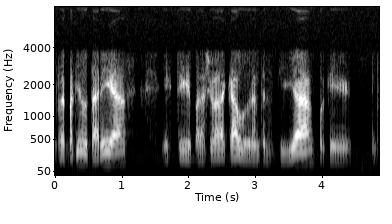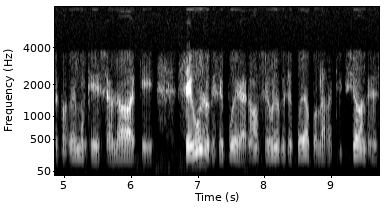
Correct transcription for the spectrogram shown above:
repartiendo tareas este, para llevar a cabo durante la actividad, porque recordemos que se hablaba que según lo que se pueda, ¿no? Según lo que se pueda por las restricciones,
